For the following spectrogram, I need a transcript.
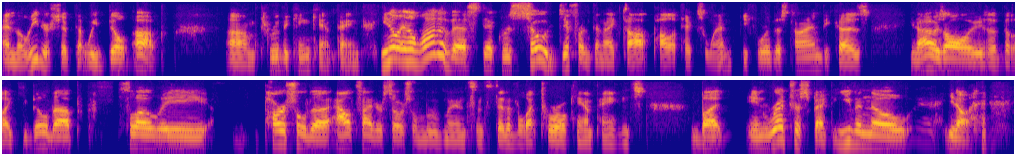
and the leadership that we built up um, through the King campaign. You know, and a lot of this, Dick, was so different than I thought politics went before this time because, you know, I was always of the like you build up slowly, partial to outsider social movements instead of electoral campaigns. But in retrospect, even though, you know,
